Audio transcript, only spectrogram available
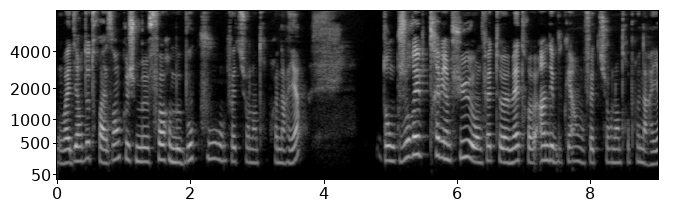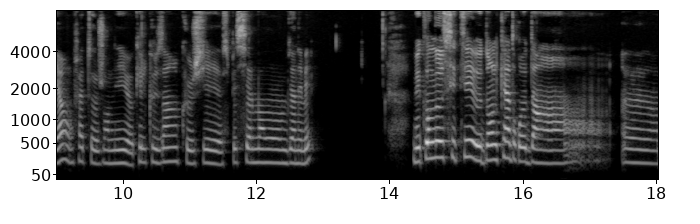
on va dire, deux, trois ans que je me forme beaucoup, en fait, sur l'entrepreneuriat. Donc, j'aurais très bien pu, en fait, mettre un des bouquins, en fait, sur l'entrepreneuriat. En fait, j'en ai quelques-uns que j'ai spécialement bien aimés. Mais comme euh, c'était euh, dans le cadre d'un euh,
